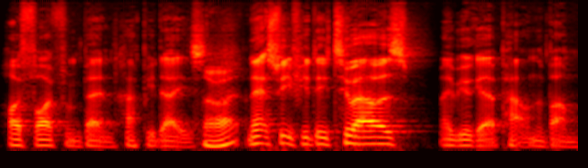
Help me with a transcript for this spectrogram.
high five from Ben. Happy days. All right. Next week, if you do two hours, maybe you'll get a pat on the bum.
